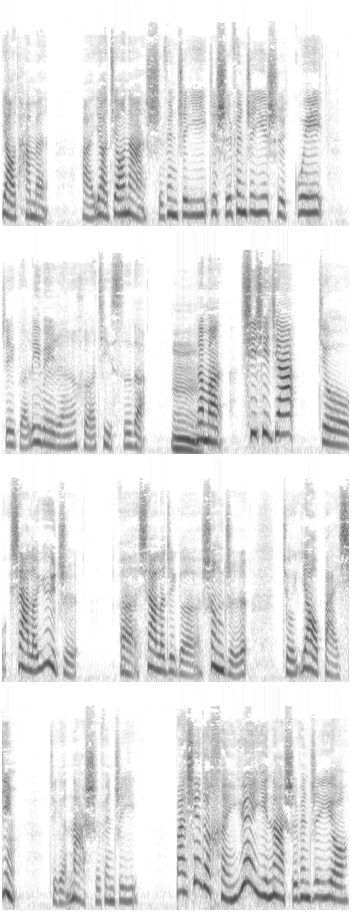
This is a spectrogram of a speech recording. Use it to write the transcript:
要他们啊要交纳十分之一，这十分之一是归这个立位人和祭司的。嗯那么西西家就下了谕旨，呃，下了这个圣旨，就要百姓这个纳十分之一。百姓就很愿意纳十分之一哦。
